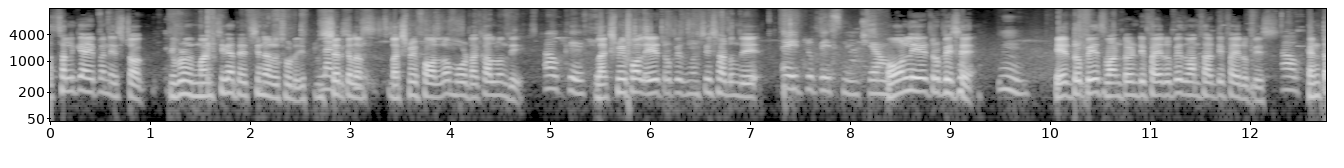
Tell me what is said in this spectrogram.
అస్సలకి అయిపోయినాయి స్టాక్ ఇప్పుడు మంచిగా తెచ్చినారు చూడు. పిక్చర్ కలర్స్ లక్ష్మీ ఫాల్లో మూడు రకాలు ఉంది. లక్ష్మీ ఫాల్ ఎయిట్ రూపీస్ నుంచి స్టార్ట్ ఉంది. ఎయిట్ రూపీస్ నుంచి ఓన్లీ ఎయిట్ రూపీసే eight rupees one twenty five rupees one thirty five rupees. ఎంత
